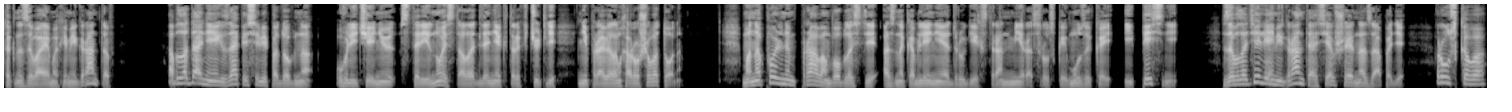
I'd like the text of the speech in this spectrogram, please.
так называемых иммигрантов, обладание их записями, подобно увлечению стариной, стало для некоторых чуть ли не правилом хорошего тона. Монопольным правом в области ознакомления других стран мира с русской музыкой и песней завладели эмигранты, осевшие на Западе, русского,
